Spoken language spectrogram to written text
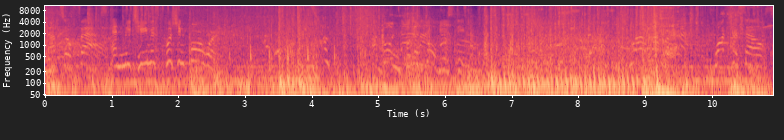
Not so fast. Enemy team is pushing forward. Огонь по готовности. Watch yourselves.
